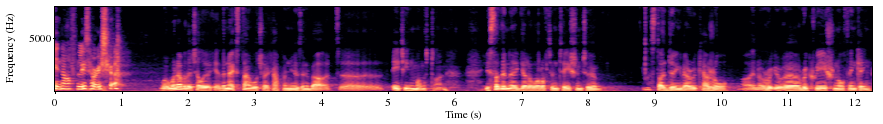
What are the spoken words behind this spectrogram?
enough literature. Whenever they tell you, okay, the next time we'll check up on you News in about uh, 18 months' time, you suddenly get a lot of temptation to start doing very casual, uh, you know, re uh, recreational thinking,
